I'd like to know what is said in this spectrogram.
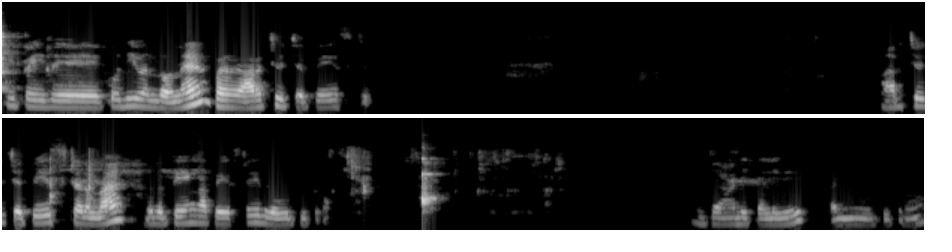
இப்போ இது கொதி வந்தோடனே இப்போ அரைச்சி வச்ச பேஸ்ட்டு அரைச்சி வச்ச பேஸ்ட்டை நம்ம இதில் தேங்காய் பேஸ்ட்டை இதில் ஊற்றிக்கிறோம் ஜாடி கழுவி தண்ணி ஊற்றிக்கிறோம்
